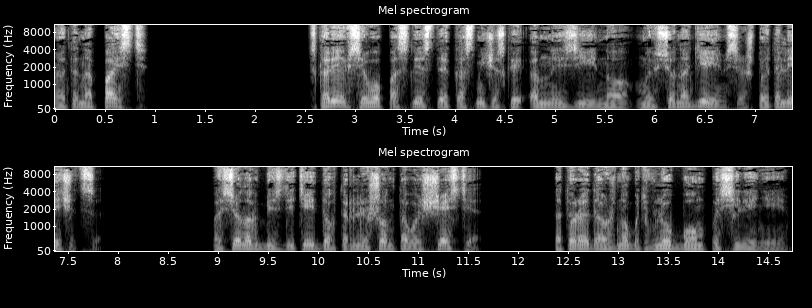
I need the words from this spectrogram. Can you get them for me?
Но это напасть. Скорее всего, последствия космической амнезии, но мы все надеемся, что это лечится. Поселок без детей доктор лишен того счастья, которое должно быть в любом поселении.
